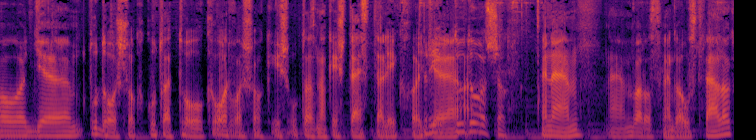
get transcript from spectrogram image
hogy tudósok, kutatók, orvosok is utaznak és tesztelik, hogy tudósok? nem, nem, valószínűleg ausztrálok,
